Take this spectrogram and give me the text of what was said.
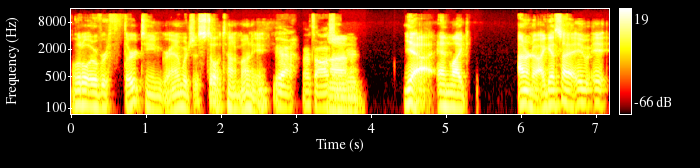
a little over 13 grand, which is still a ton of money. Yeah, that's awesome, dude. Um, yeah, and like I don't know, I guess I it, it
